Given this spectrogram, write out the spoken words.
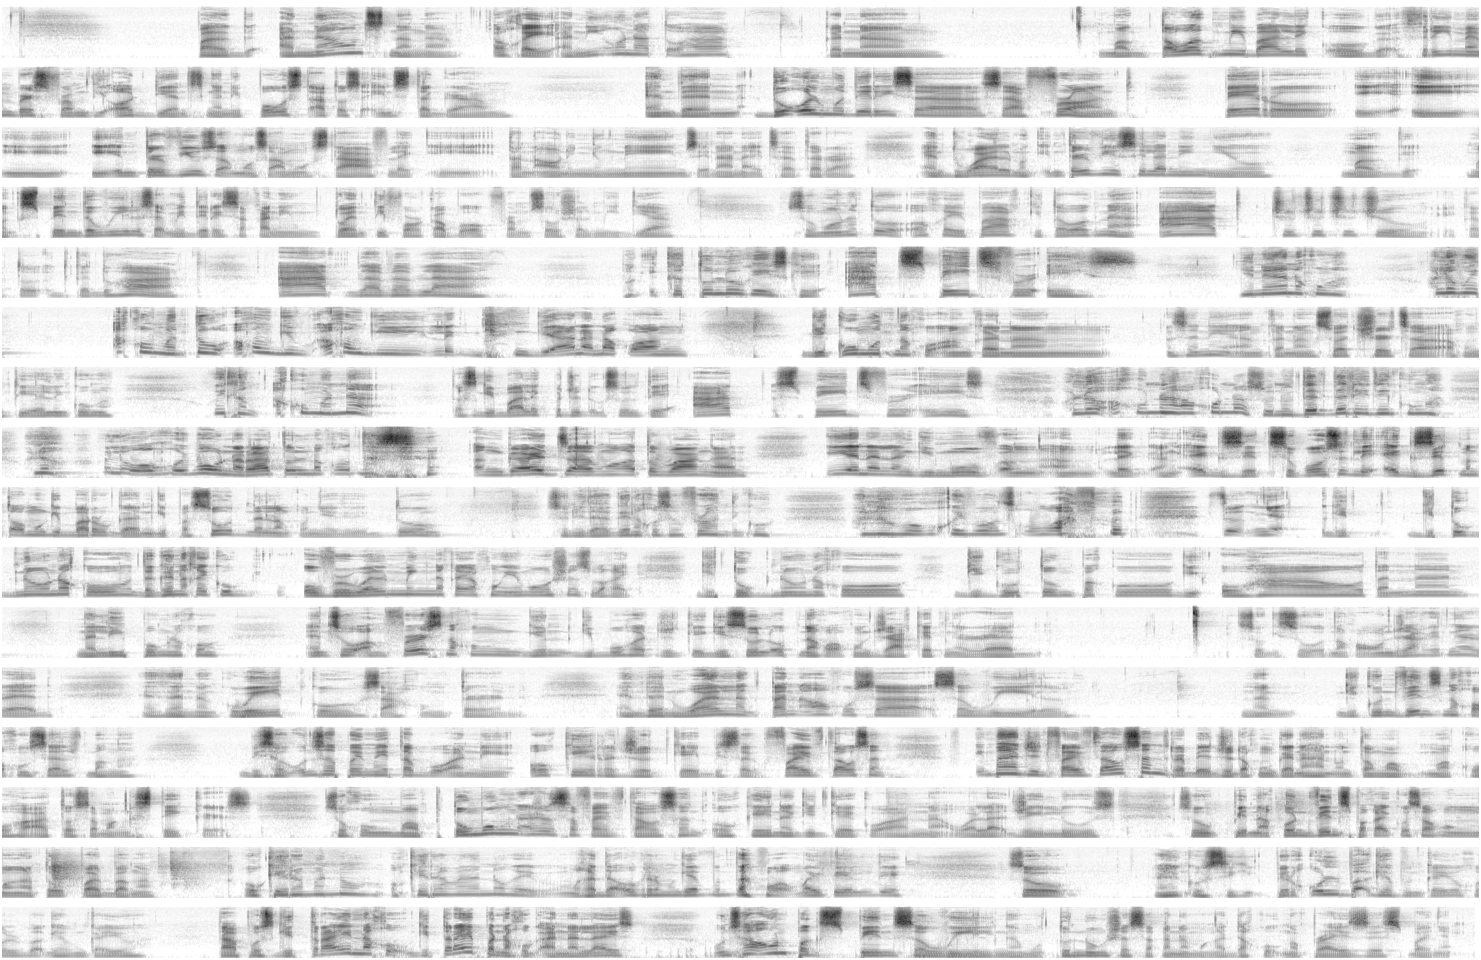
Pag announce na nga okay anion na to ha kanang magtawag mi balik og three members from the audience nga ni post ato sa Instagram and then duol mo diri sa sa front pero i-interview sa mo sa among staff like i-tanaw ninyong names inana etc. And while mag-interview sila ninyo, mag mag-spin the wheel sa mi sa kaning 24 ka buok from social media. So mo na to, okay pa, kitawag na at chu chu chu chu, ikato ikaduha at bla bla bla. Pag ikatulo guys kay at spades for ace. Yan na ako nga. Hala wait, ako man to, akong gi, akong gi like, gianan ako ang gikumot na ko ang kanang asa ni ang kanang sweatshirt sa akong tiyaling ko nga wait lang ako man na. Tapos gibalik pa jud og sulti at spades for ace. Hala ako na ako na. So nagdaldali din ko nga hala hala ako ibaw naratol na ko. Tas ang guard sa mga tubangan iya na lang gi-move ang ang like ang exit. Supposedly exit man to among gibarugan gipasud na lang kunya dito So nidagan ako sa front ko. Alam ko kay Bones kumatot. So nya git, gitugnaw na ko, dagan na kay ko overwhelming na kay akong emotions ba kay gitugnaw na ko, gigutom pa ko, giuhaw tanan, nalipong na ko. And so ang first na kong gibuhat jud kay gisulop na ko akong jacket nga red. So gisuot na ko akong jacket nga red and then nagwait ko sa akong turn. And then while nagtan-aw ko sa sa wheel, nag gi-convince na ko akong self mga bisag unsa pay may tabuan ni okay ra jud kay bisag 5,000 imagine 5,000 ra jud akong ganahan untang makuha ato sa mga stickers. So kung matumong na siya sa 5,000 okay na gid kay ko ana wala jay lose so pina-convince pa kay ko sa akong mga tupad ba nga okay ra man no okay ra man no kay makadaog ra man gyapon ta wa may field so ay ko sige pero kulba gyapon kayo kulba gyapon kayo. Tapos gitry nako gitry pa nako analyze. Unsaon pag spin sa wheel nga mo tunong siya sa kanang mga dako nga prizes ba niya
